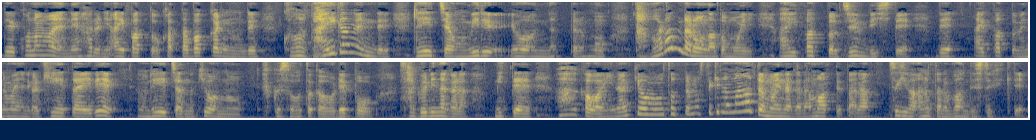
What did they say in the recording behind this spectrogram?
でこの前ね春に iPad を買ったばっかりなのでこの大画面でれいちゃんを見るようになったらもうたまらんだろうなと思い iPad を準備して。で iPad 目の前にあるから携帯であのれいちゃんの今日の服装とかをレポを探りながら見てああ可愛いな今日もとっても素敵だなって思いながら待ってたら次はあなたの番ですって来て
